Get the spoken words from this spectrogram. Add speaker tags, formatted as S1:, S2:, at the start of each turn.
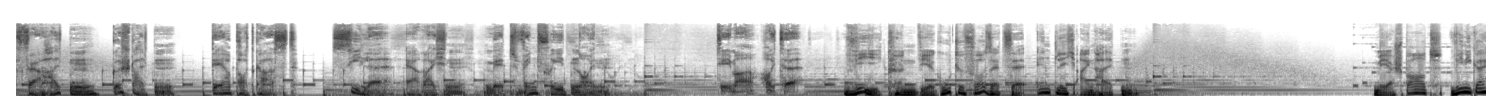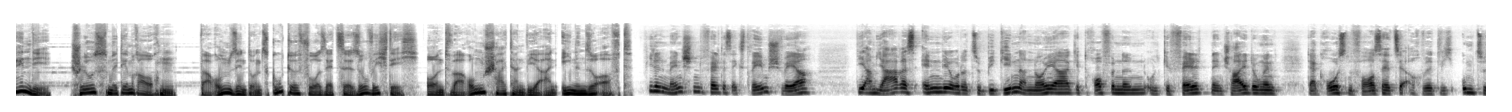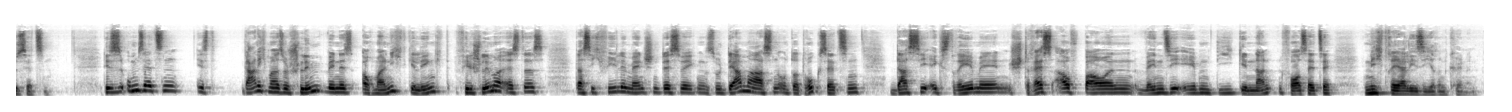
S1: Verhalten gestalten. Der Podcast. Ziele erreichen mit Winfried Neun. Thema heute. Wie können wir gute Vorsätze endlich einhalten? Mehr Sport, weniger Handy, Schluss mit dem Rauchen. Warum sind uns gute Vorsätze so wichtig? Und warum scheitern wir an ihnen so oft?
S2: Vielen Menschen fällt es extrem schwer, die am Jahresende oder zu Beginn an Neujahr getroffenen und gefällten Entscheidungen der großen Vorsätze auch wirklich umzusetzen. Dieses Umsetzen ist gar nicht mal so schlimm, wenn es auch mal nicht gelingt. Viel schlimmer ist es, dass sich viele Menschen deswegen so dermaßen unter Druck setzen, dass sie extremen Stress aufbauen, wenn sie eben die genannten Vorsätze nicht realisieren können.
